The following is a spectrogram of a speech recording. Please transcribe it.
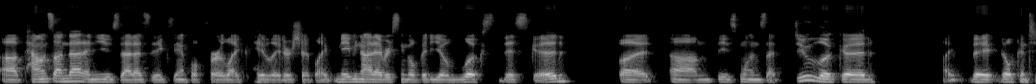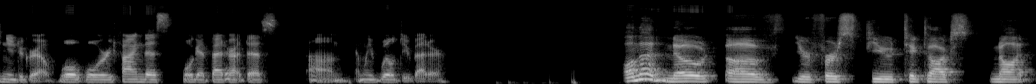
uh, pounce on that and use that as the example for like hey leadership like maybe not every single video looks this good but um, these ones that do look good like they they'll continue to grow we'll we'll refine this we'll get better at this um, and we will do better on that note of your first few tiktoks not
